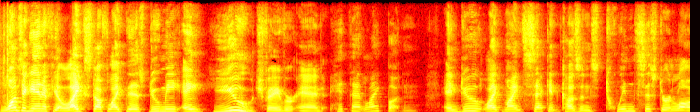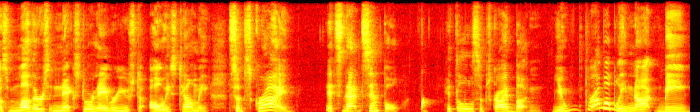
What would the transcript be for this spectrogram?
Once again, if you like stuff like this, do me a huge favor and hit that like button. And do like my second cousin's twin sister-in-law's mother's next door neighbor used to always tell me, subscribe. It's that simple hit the little subscribe button. You probably not be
